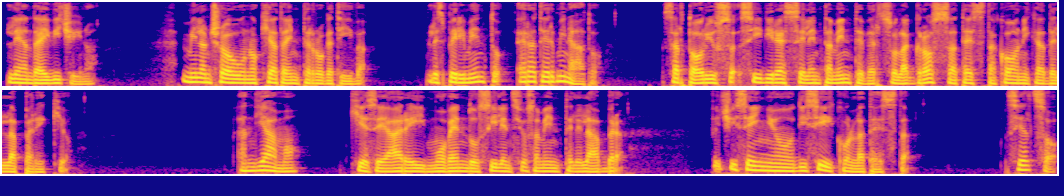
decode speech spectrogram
Le andai vicino. Mi lanciò un'occhiata interrogativa. L'esperimento era terminato. Sartorius si diresse lentamente verso la grossa testa conica dell'apparecchio. Andiamo? chiese Arei muovendo silenziosamente le labbra. Feci segno di sì con la testa. Si alzò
